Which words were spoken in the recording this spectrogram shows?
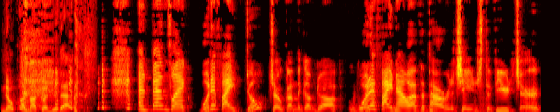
Nope. I'm not going to do that. And Ben's like, what if I don't choke on the gumdrop? What if I now have the power to change the future?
